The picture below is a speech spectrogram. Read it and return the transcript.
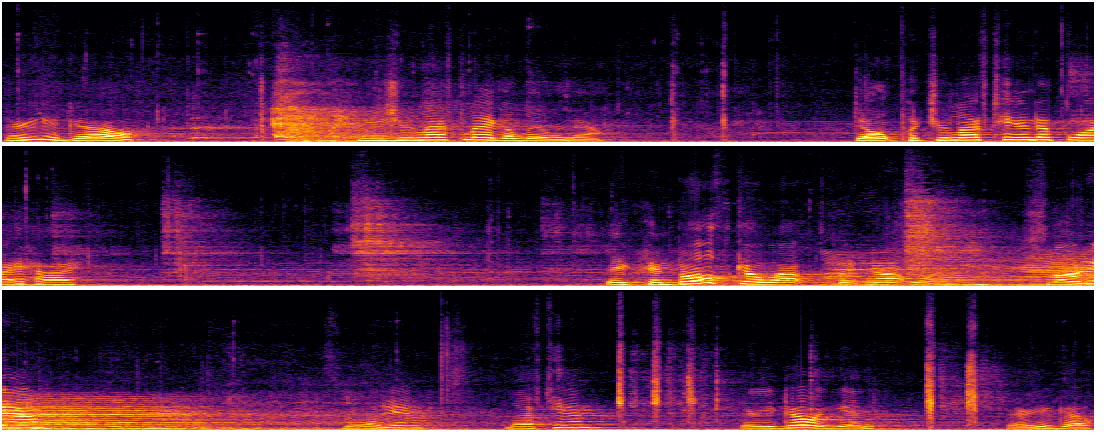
There you go. Use your left leg a little now. Don't put your left hand up wide high. They can both go up, but not one. Slow down. Slow down. Left hand. There you go again. There you go.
